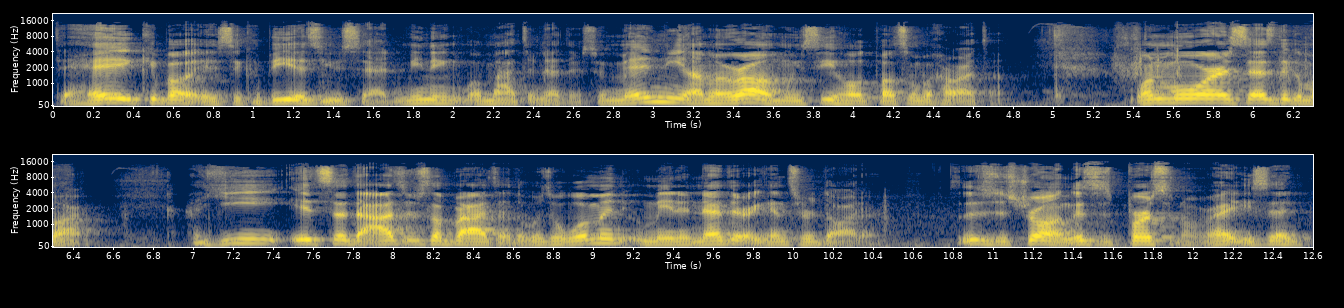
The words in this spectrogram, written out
Tehei Kibo is it could be as you said, meaning well matter neder. So many Amaram we see hold Pasum Bacharata. One more says the Gemara. He it's the There was a woman who made a neder against her daughter. So this is strong. This is personal, right? He said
